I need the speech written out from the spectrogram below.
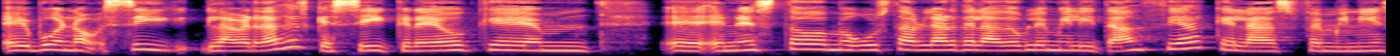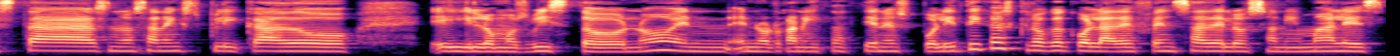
Eh, bueno, sí, la verdad es que sí. Creo que mm, eh, en esto me gusta hablar de la doble militancia que las feministas nos han explicado y lo hemos visto ¿no? en, organizaciones políticas. Creo que con la defensa de los animales,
